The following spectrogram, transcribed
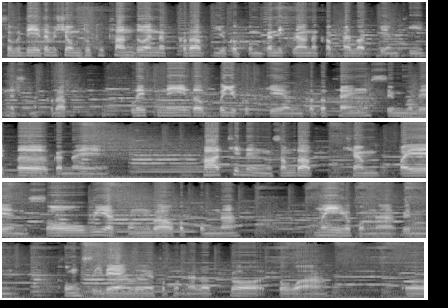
สวัสดีท่านผู้ชมทุกทุกท่านด้วยนะครับ อยู่กับผมกันอีกแล้วนะครับ Pilot Game TH นะครับ คลิปนี้เราก็อยู่กับเกม Total Tank Simulator กันใน พาร์ทที่หนึ่งสำหรับแคมเปญโซเวียตของเราครับผมนะ นี่ครับผมนะ เป็นธงสีแดงเลยครับผมนะ แล้วก็ตัวเอ่อ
